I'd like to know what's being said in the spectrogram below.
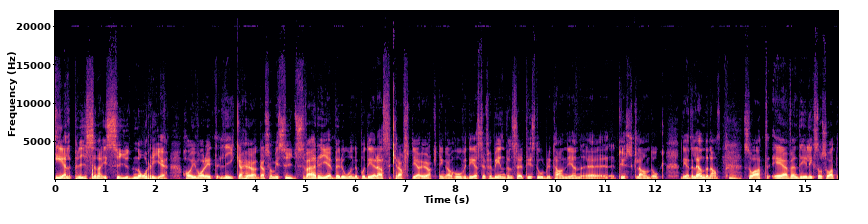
elpriserna i Sydnorge har ju varit lika höga som i Sydsverige beroende på deras kraftiga ökning av HVDC-förbindelser till Storbritannien, eh, Tyskland och Nederländerna. Mm. Så att även det är liksom så att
